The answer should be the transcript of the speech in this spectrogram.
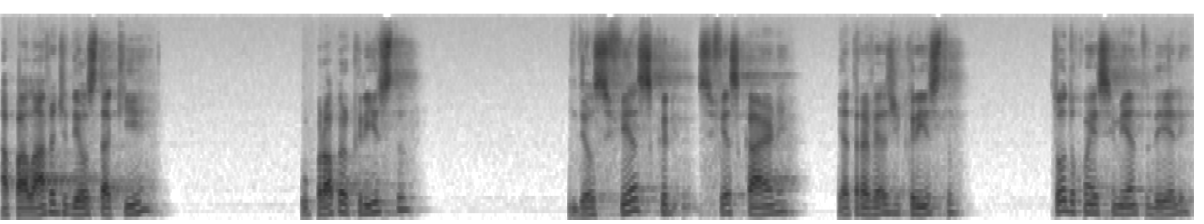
A palavra de Deus está aqui. O próprio Cristo, Deus fez, se fez carne e através de Cristo, todo o conhecimento dele,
